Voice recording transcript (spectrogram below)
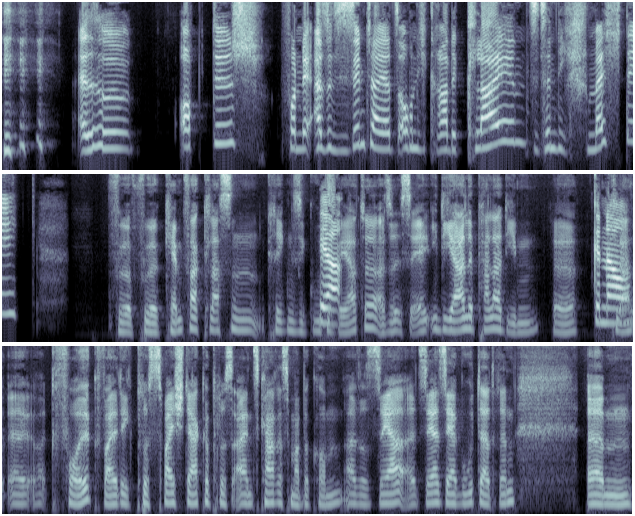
also optisch von der, also sie sind ja jetzt auch nicht gerade klein, sie sind nicht schmächtig. Für, für Kämpferklassen kriegen sie gute ja. Werte. Also ist der ideale Paladin äh, genau. äh, Volk, weil die plus zwei Stärke plus eins Charisma bekommen. Also sehr, sehr, sehr gut da drin. Ähm,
